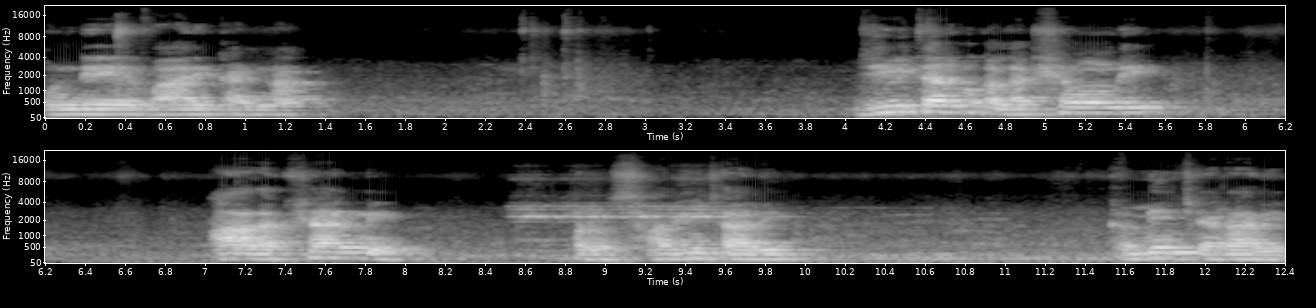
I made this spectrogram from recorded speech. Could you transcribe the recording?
ఉండే వారి కన్నా జీవితానికి ఒక లక్ష్యం ఉంది. ఆ లక్ష్యాన్ని మనం సాధించాలి గమ్యం చేరాలి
